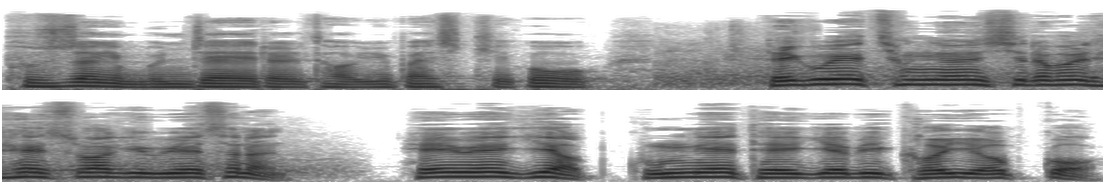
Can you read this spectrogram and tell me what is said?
부수적인 문제를 더 유발시키고 대구의 청년 실업을 해소하기 위해서는 해외 기업, 국내 대기업이 거의 없고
